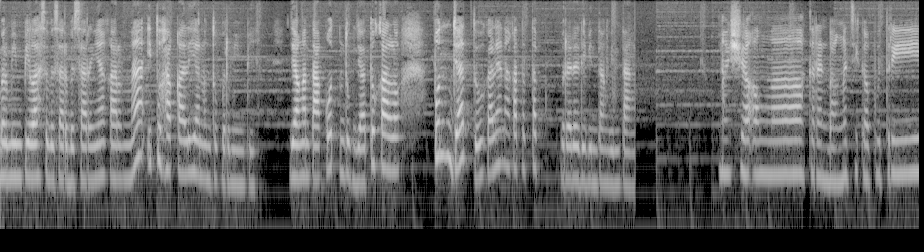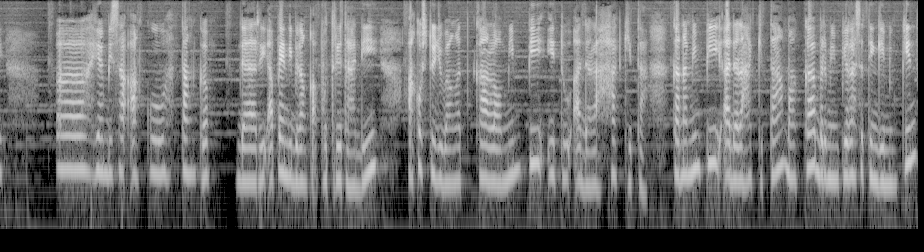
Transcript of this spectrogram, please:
bermimpilah sebesar-besarnya karena itu hak kalian untuk bermimpi. Jangan takut untuk jatuh kalau pun jatuh kalian akan tetap berada di bintang-bintang. Masya Allah, keren banget sih Kak Putri. Uh, yang bisa aku tangkep dari apa yang dibilang Kak Putri tadi, aku setuju banget kalau mimpi itu adalah hak kita. Karena mimpi adalah hak kita, maka bermimpilah setinggi mungkin,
